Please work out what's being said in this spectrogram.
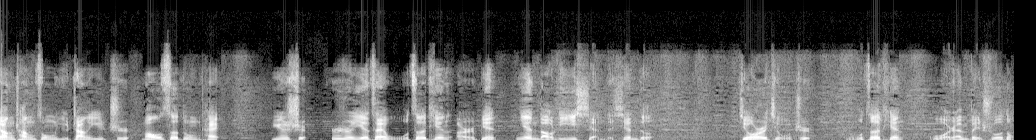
张昌宗与张易之茅塞顿开，于是日夜在武则天耳边念叨李显的贤德。久而久之，武则天果然被说动。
